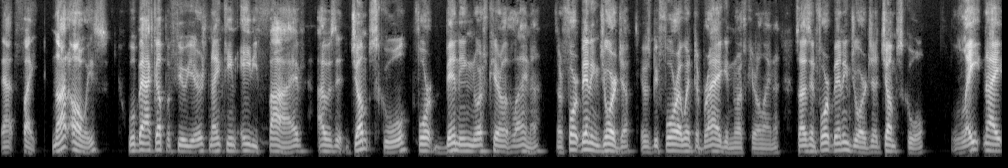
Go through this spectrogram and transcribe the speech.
that fight. Not always. We'll back up a few years. 1985, I was at jump school, Fort Benning, North Carolina, or Fort Benning, Georgia. It was before I went to Bragg in North Carolina. So I was in Fort Benning, Georgia, jump school, late night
